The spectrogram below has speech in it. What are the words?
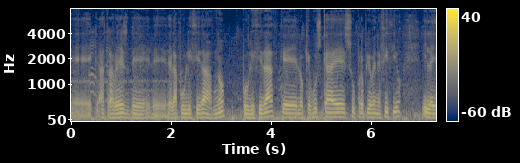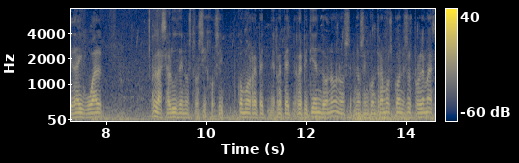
eh, a través de, de, la publicidad, ¿no? Publicidad que lo que busca es su propio beneficio y le da igual la salud de nuestros hijos. Y como repitiendo, ¿no? nos, encontramos con esos problemas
